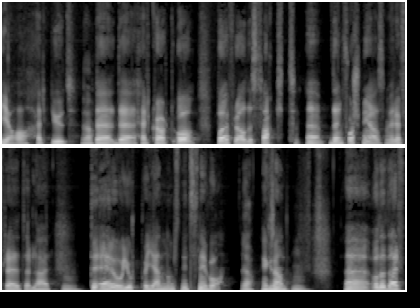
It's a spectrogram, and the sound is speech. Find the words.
Ja, herregud. Ja. Det, det er helt klart. Og bare for å ha det sagt, eh, den forskninga som vi refererer til her, Mm. det er jo gjort på gjennomsnittsnivå. Ja. Ikke sant? Eh, og det er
